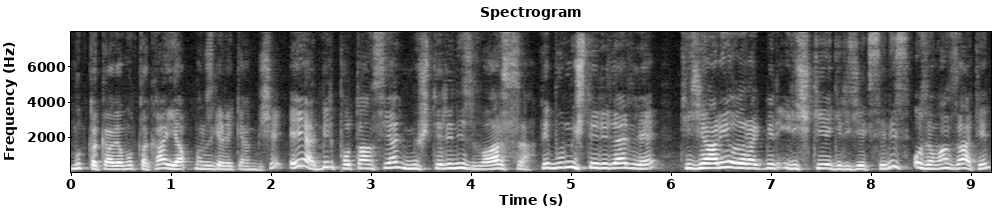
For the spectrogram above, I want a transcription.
mutlaka ve mutlaka yapmanız gereken bir şey. Eğer bir potansiyel müşteriniz varsa ve bu müşterilerle ticari olarak bir ilişkiye girecekseniz o zaman zaten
